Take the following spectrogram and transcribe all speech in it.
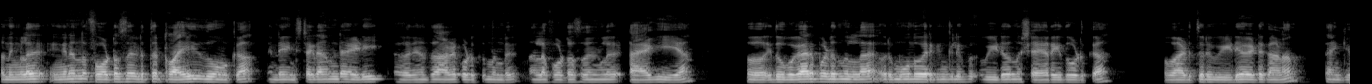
അപ്പോൾ നിങ്ങൾ ഇങ്ങനെ ഒന്ന് ഫോട്ടോസ് എടുത്ത് ട്രൈ ചെയ്ത് നോക്കുക. എന്റെ ഇൻസ്റ്റാഗ്രാമിന്റെ ഐ ഡി താഴെ കൊടുക്കുന്നുണ്ട്. നല്ല ഫോട്ടോസ് നിങ്ങൾ ടാഗ് ചെയ്യുക. ഇത് ഉപകാരപ്പെടുന്നുള്ള ഒരു മൂന്ന് പേർക്കെങ്കിലും വീഡിയോ ഒന്ന് ഷെയർ ചെയ്ത് കൊടുക്കുക. അപ്പോൾ അടുത്തൊരു വീഡിയോ ആയിട്ട് കാണാം. താങ്ക്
